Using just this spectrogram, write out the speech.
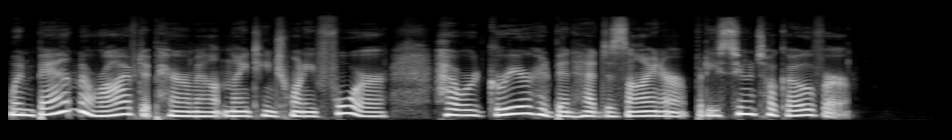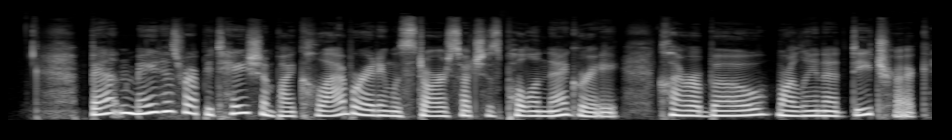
When Banton arrived at Paramount in 1924, Howard Greer had been head designer, but he soon took over. Banton made his reputation by collaborating with stars such as Pola Negri, Clara Bow, Marlene Dietrich,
